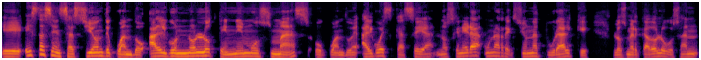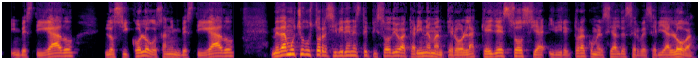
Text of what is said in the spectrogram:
eh, esta sensación de cuando algo no lo tenemos más o cuando algo escasea, nos genera una reacción natural que los mercadólogos han investigado, los psicólogos han investigado. Me da mucho gusto recibir en este episodio a Karina Manterola, que ella es socia y directora comercial de Cervecería Loba.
